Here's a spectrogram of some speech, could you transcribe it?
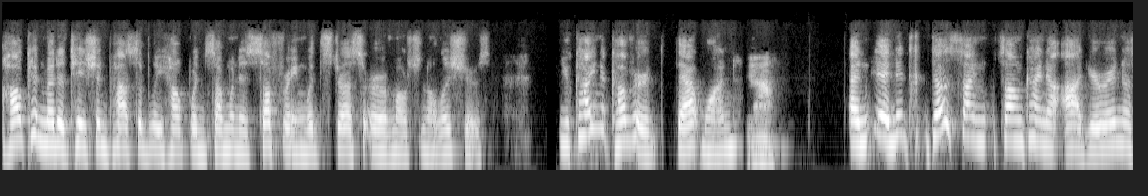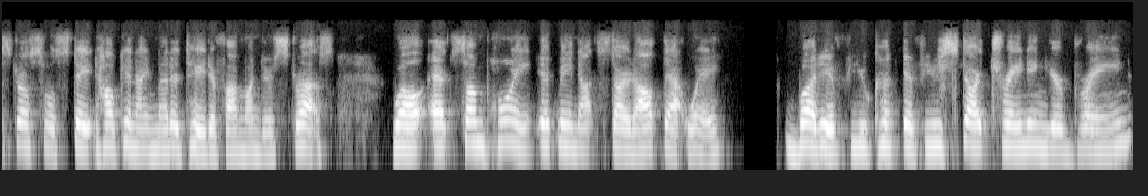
How can meditation possibly help when someone is suffering with stress or emotional issues? You kind of covered that one. Yeah and and it does sound sound kind of odd you're in a stressful state how can i meditate if i'm under stress well at some point it may not start out that way but if you can if you start training your brain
